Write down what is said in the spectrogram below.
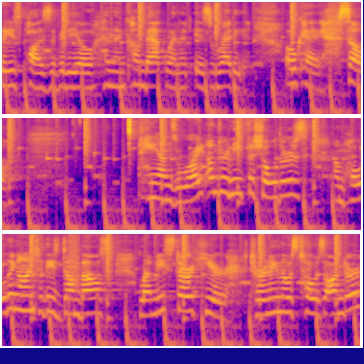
please pause the video and then come back when it is ready. Okay, so hands right underneath the shoulders. I'm holding on to these dumbbells. Let me start here, turning those toes under.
